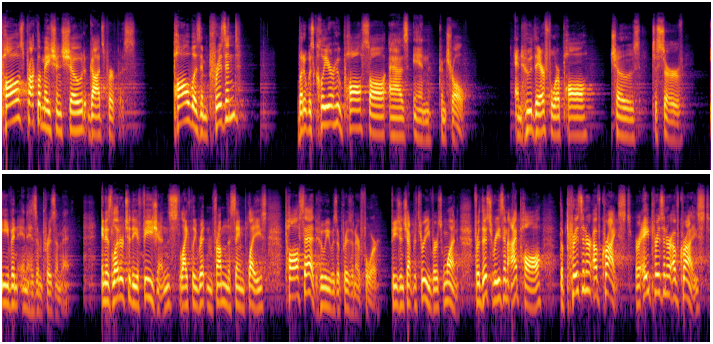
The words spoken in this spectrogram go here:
Paul's proclamation showed God's purpose. Paul was imprisoned, but it was clear who Paul saw as in control and who therefore Paul chose to serve even in his imprisonment. In his letter to the Ephesians, likely written from the same place, Paul said who he was a prisoner for. Ephesians chapter 3, verse 1. For this reason, I, Paul, the prisoner of Christ, or a prisoner of Christ,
